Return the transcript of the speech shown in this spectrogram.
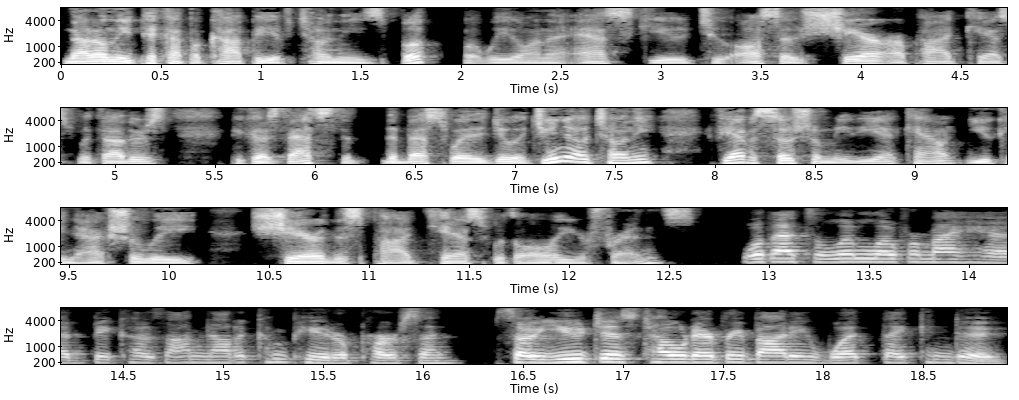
not only pick up a copy of Toni's book, but we want to ask you to also share our podcast with others because that's the, the best way to do it. Do you know, Toni, if you have a social media account, you can actually share this podcast with all of your friends? Well, that's a little over my head because I'm not a computer person. So you just told everybody what they can do.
